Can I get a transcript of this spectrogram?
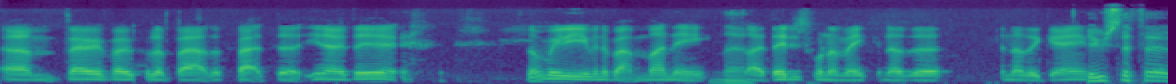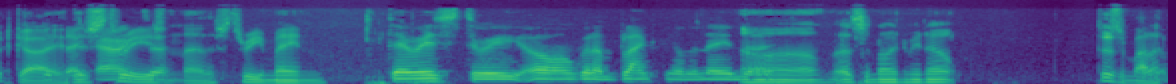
um, very vocal about the fact that you know they it's not really even about money. No. Like they just want to make another another game. Who's the with their- third guy? with their There's three, isn't there? There's three main There is three. Oh, I'm gonna I'm blanking on the name there. Uh, that's annoying me now. Doesn't matter.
